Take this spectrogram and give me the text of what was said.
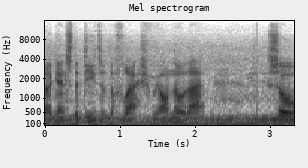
against the deeds of the flesh. We all know that. So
